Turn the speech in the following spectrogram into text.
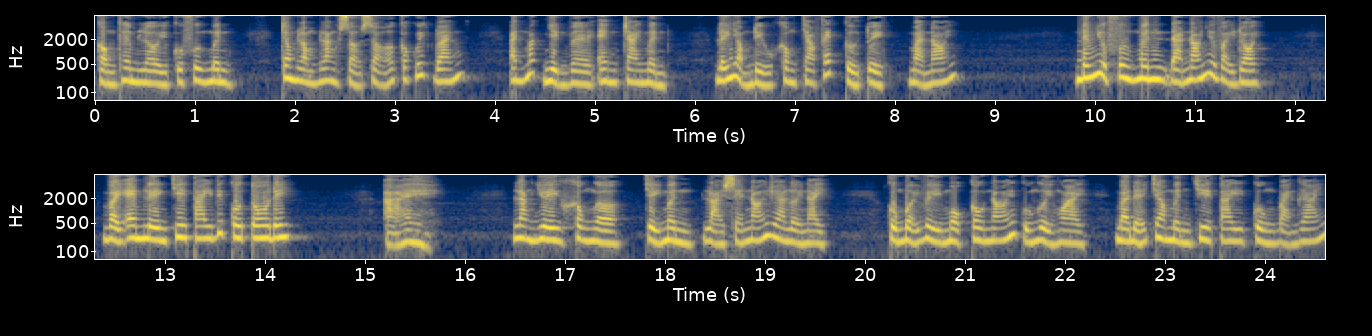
cộng thêm lời của Phương Minh, trong lòng lăng sợ sở có quyết đoán, ánh mắt nhìn về em trai mình, lấy giọng điệu không cho phép cự tuyệt mà nói. Nếu như Phương Minh đã nói như vậy rồi, vậy em liền chia tay với cô Tô đi. Ai... Lăng Duy không ngờ chị mình lại sẽ nói ra lời này. Cũng bởi vì một câu nói của người ngoài mà để cho mình chia tay cùng bạn gái.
